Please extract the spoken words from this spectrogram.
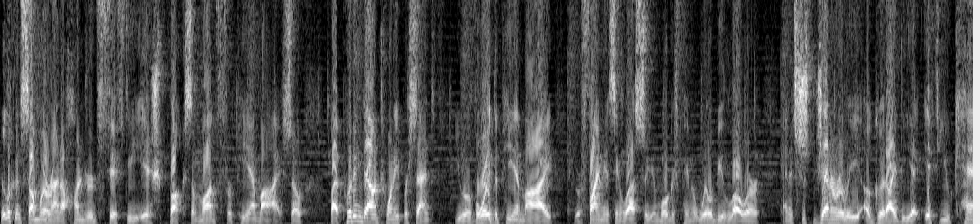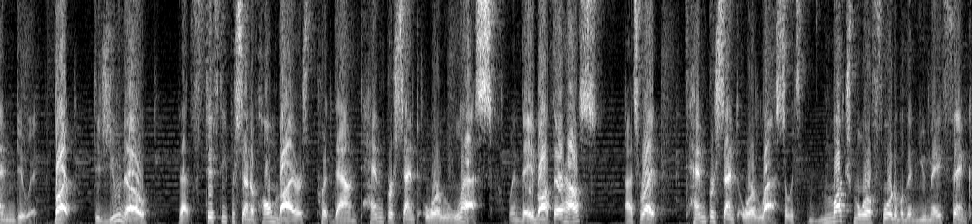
you're looking somewhere around 150-ish bucks a month for PMI. So by putting down 20%, you avoid the PMI, you're financing less, so your mortgage payment will be lower, and it's just generally a good idea if you can do it. But did you know that 50% of home buyers put down 10% or less when they bought their house? That's right, 10% or less. So it's much more affordable than you may think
